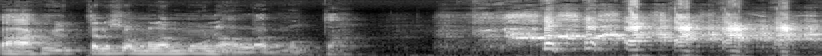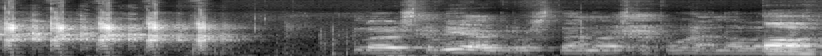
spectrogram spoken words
Vähän juttelisi omalle munalle, mutta... Noista Viagrasta ja noista puheen ollen. Oh.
